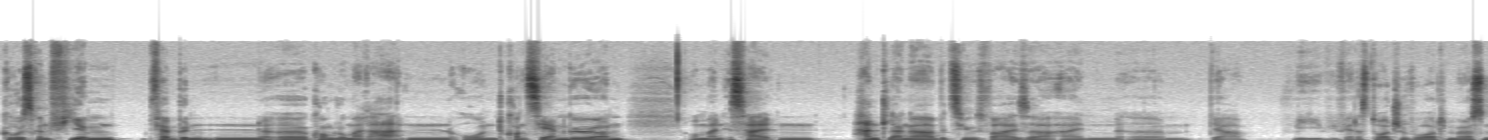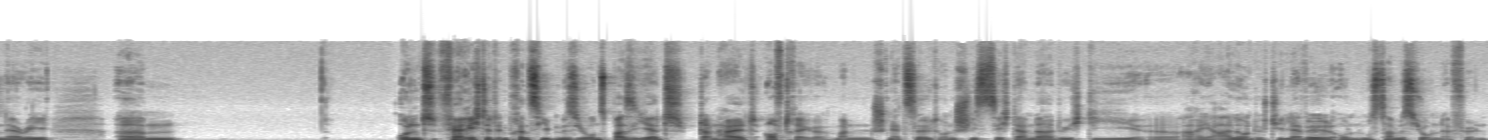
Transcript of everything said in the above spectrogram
größeren Firmenverbünden, äh, Konglomeraten und Konzernen gehören. Und man ist halt ein Handlanger beziehungsweise ein, ähm, ja, wie, wie wäre das deutsche Wort, Mercenary, ähm, und verrichtet im Prinzip missionsbasiert dann halt Aufträge. Man schnetzelt und schießt sich dann da durch die äh, Areale und durch die Level und muss da Missionen erfüllen.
